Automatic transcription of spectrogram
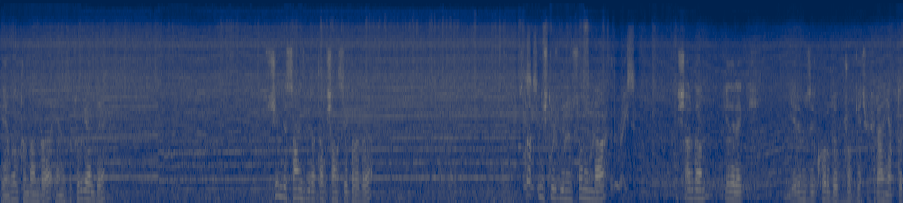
Hamilton'dan da en hızlı tur geldi. Şimdi Sainz bir atak şansı yakaladı. Start finish düzlüğünün sonunda dışarıdan gelerek yerimizi koruduk. Çok geç bir fren yaptık.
